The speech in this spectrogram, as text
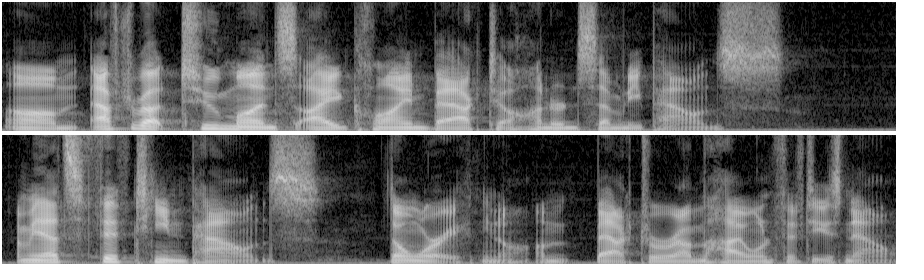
Um, after about two months, I had climbed back to 170 pounds. I mean, that's 15 pounds. Don't worry, you know, I'm back to around the high 150s now.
